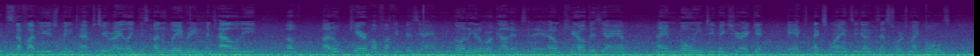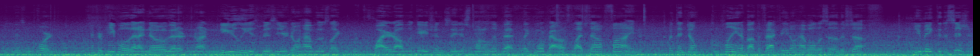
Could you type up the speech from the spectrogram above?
it's stuff I've used many times too, right? Like this unwavering mentality of I don't care how fucking busy I am. I'm going to get a workout in today. I don't care how busy I am. I am going to make sure I get X, X Y, and Z done because that's towards my goals. It's important. And for people that I know that are not nearly as busy or don't have those like required obligations, they just want to live that like more balanced lifestyle. Fine, but then don't complain about the fact that you don't have all this other stuff. You make the decision,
